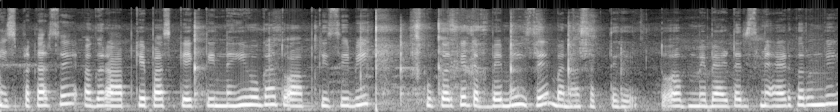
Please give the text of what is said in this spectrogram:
इस प्रकार से अगर आपके पास केक टीन नहीं होगा तो आप किसी भी कुकर के डब्बे में इसे बना सकते हैं। तो अब मैं बैटर इसमें ऐड करूँगी।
